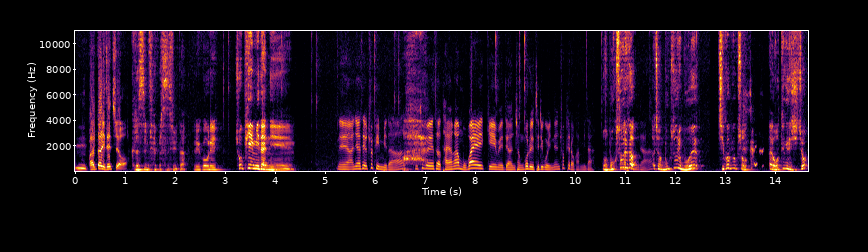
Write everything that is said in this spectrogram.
음, 발달이 됐죠. 그렇습니다, 그렇습니다. 그리고 우리 초피입니다님. 네, 안녕하세요. 초피입니다. 아. 유튜브에서 다양한 모바일 게임에 대한 정보를 드리고 있는 초피라고 합니다. 와 목소리가 반갑습니다. 아, 참 목소리 뭐예요? 직업이 혹시 어, 아니, 어떻게 되시죠?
